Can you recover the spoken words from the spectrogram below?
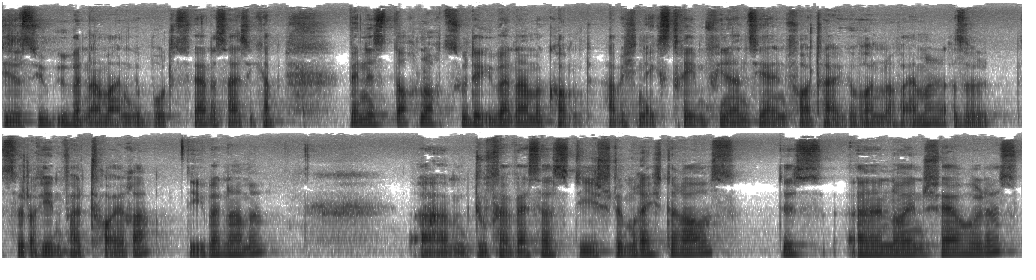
dieses Übernahmeangebotes wären. Das heißt, ich habe, wenn es doch noch zu der Übernahme kommt, habe ich einen extrem finanziellen Vorteil gewonnen auf einmal. Also es wird auf jeden Fall teurer, die Übernahme. Ähm, du verwässerst die Stimmrechte raus des äh, neuen Shareholders.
